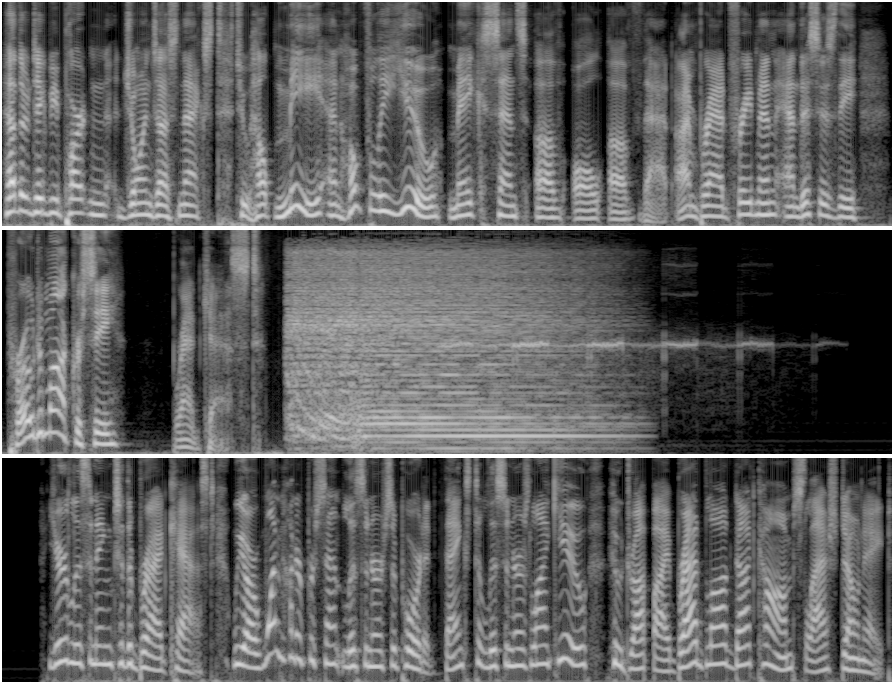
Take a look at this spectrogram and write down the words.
Heather Digby Parton joins us next to help me and hopefully you make sense of all of that. I'm Brad Friedman, and this is the Pro Democracy Bradcast. You're listening to the Bradcast. We are 100% listener supported, thanks to listeners like you who drop by bradblog.com slash donate.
